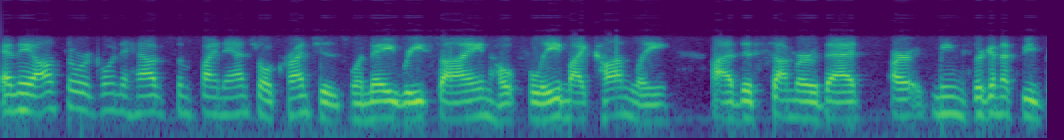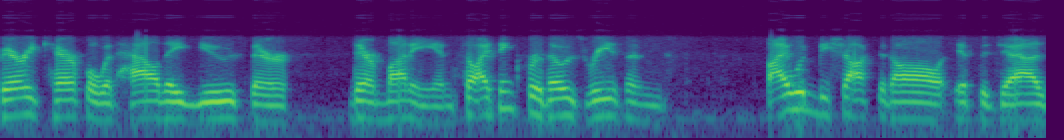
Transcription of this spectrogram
And they also are going to have some financial crunches when they re-sign, hopefully, Mike Conley uh, this summer. That are means they're going to have to be very careful with how they use their their money. And so I think for those reasons, I wouldn't be shocked at all if the Jazz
